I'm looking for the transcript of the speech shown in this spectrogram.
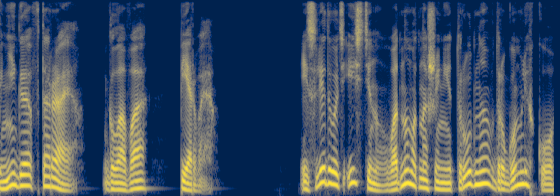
Книга вторая, глава первая. Исследовать истину в одном отношении трудно, в другом легко.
